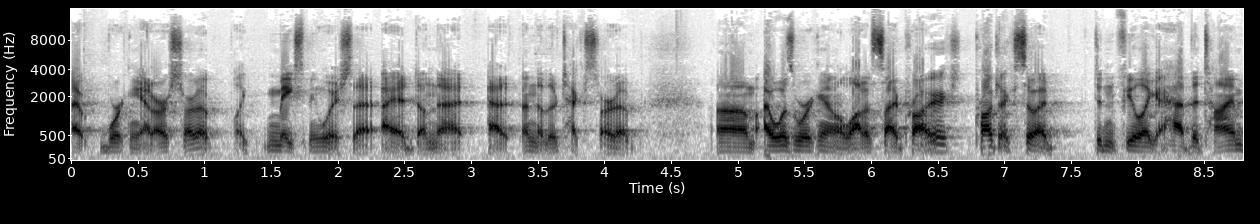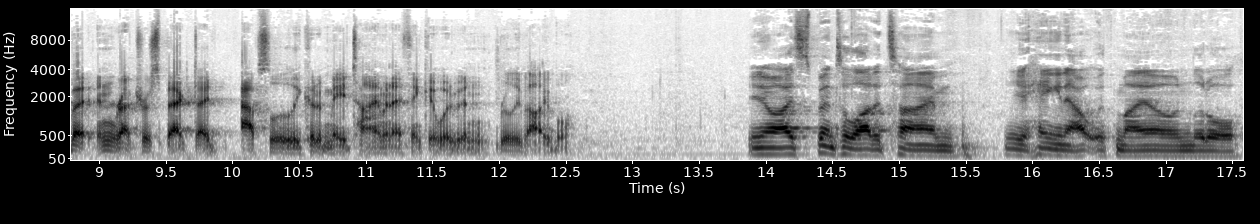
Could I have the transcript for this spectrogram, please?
at working at our startup like makes me wish that I had done that at another tech startup. Um, I was working on a lot of side projects, projects, so I didn't feel like I had the time, but in retrospect, I absolutely could have made time and I think it would have been really valuable. You know, I spent a lot of time you know, hanging out with my own little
